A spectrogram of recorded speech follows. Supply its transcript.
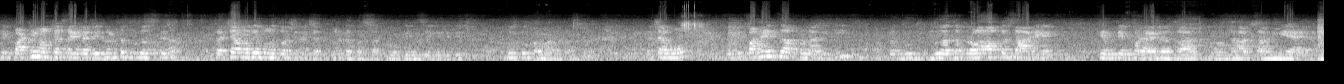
ते पाठीमागच्या साईडला जे घट्ट दूध असते ना त्याच्यामध्ये महत्त्वाचे त्याच्यात घटक असतात प्रोटीन्स वगैरे ते भरपूर प्रमाणात असतात. त्याच्यामुळं मग ते पाहायचं आपण आधी की आपलं दूध दुधाचा प्रवाह कसा आहे थेंब पडायला का धार चांगली आहे आणि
